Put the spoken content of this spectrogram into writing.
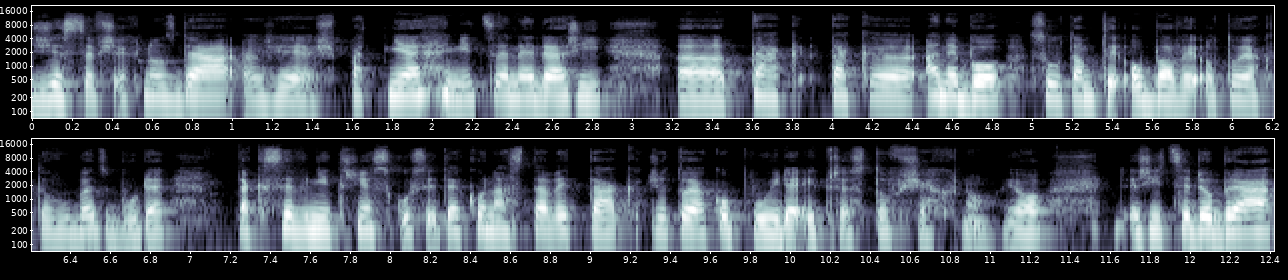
že se všechno zdá, že je špatně, nic se nedaří, eh, tak, tak, eh, anebo jsou tam ty obavy o to, jak to vůbec bude, tak se vnitřně zkusit jako nastavit tak, že to jako půjde i přes to všechno. Jo? Říct si, dobrá,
